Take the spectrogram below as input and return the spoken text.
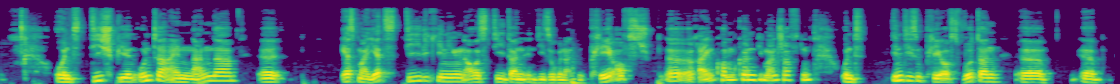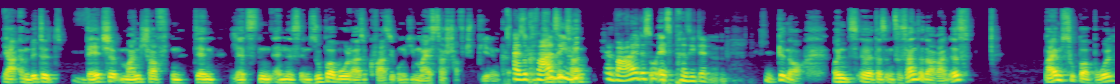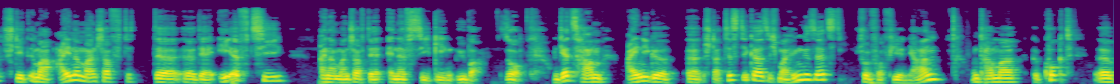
Und die spielen untereinander äh, erstmal jetzt diejenigen aus, die dann in die sogenannten Playoffs äh, reinkommen können, die Mannschaften. Und in diesen Playoffs wird dann äh, äh, ja ermittelt, welche Mannschaften denn letzten Endes im Super Bowl, also quasi um die Meisterschaft spielen können. Also quasi wie die Wahl des US-Präsidenten. Genau. Und äh, das Interessante daran ist, beim Super Bowl steht immer eine Mannschaft der, äh, der EFC einer Mannschaft der NFC gegenüber. So, und jetzt haben einige äh, Statistiker sich mal hingesetzt, schon vor vielen Jahren, und haben mal geguckt, äh,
